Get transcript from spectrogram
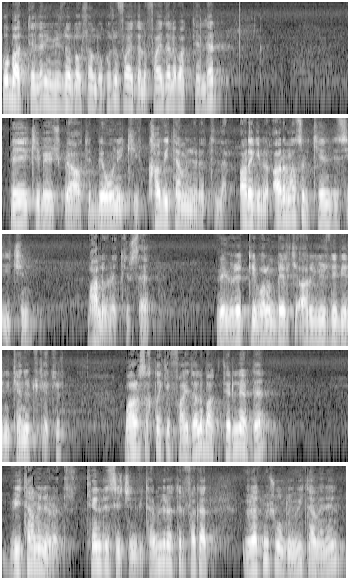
Bu bakterilerin %99'u faydalı. Faydalı bakteriler B2, B3, B6, B12, K vitamin üretirler. Arı gibi. Arı nasıl kendisi için bal üretirse ve ürettiği balın belki arı %1'ini kendi tüketir. Bağırsaktaki faydalı bakteriler de vitamin üretir. Kendisi için vitamin üretir fakat üretmiş olduğu vitaminin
